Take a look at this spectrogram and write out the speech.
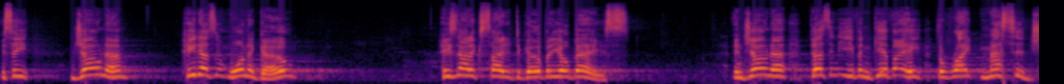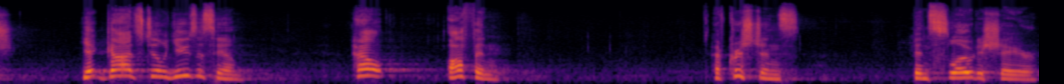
You see, Jonah, he doesn't want to go. He's not excited to go, but he obeys. And Jonah doesn't even give a, the right message, yet God still uses him. How often have Christians been slow to share,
